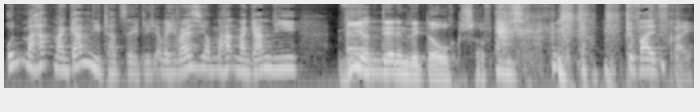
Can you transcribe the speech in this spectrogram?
Und Mahatma Gandhi tatsächlich. Aber ich weiß nicht, ob Mahatma Gandhi Wie Ähm, hat der den Weg da hoch geschafft? gewaltfrei.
